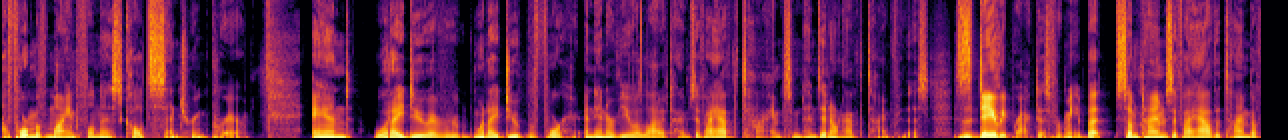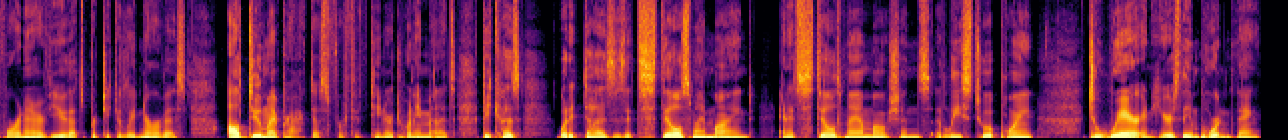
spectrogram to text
a form of mindfulness called centering prayer. And what I do every what I do before an interview a lot of times if I have the time, sometimes I don't have the time for this. This is daily practice for me, but sometimes if I have the time before an interview that's particularly nervous, I'll do my practice for 15 or 20 minutes because what it does is it stills my mind and it stills my emotions at least to a point to where and here's the important thing,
